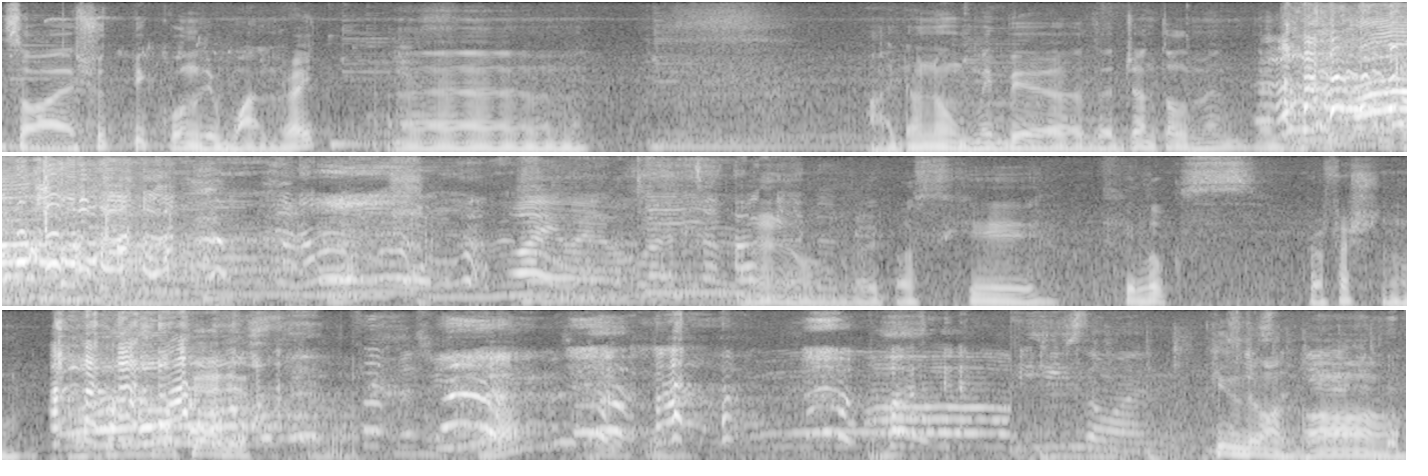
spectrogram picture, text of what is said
So I should pick only one, right? Uh, I don't know, maybe uh, the gentleman. no? Why, why, why? I don't know, because he he looks professional. Professional pianist. Yeah? He's the one. He's the one. Oh,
